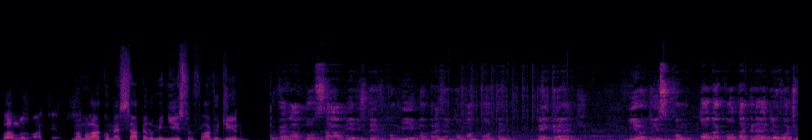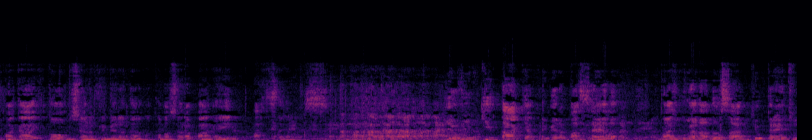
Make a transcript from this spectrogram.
Vamos, Matheus. Vamos lá começar pelo ministro Flávio Dino. O governador sabe, ele esteve comigo, apresentou uma conta bem grande. E eu disse, como toda conta grande, eu vou te pagar e como, senhora primeira-dama? Como a senhora paga? Em parcelas. e eu vim quitar aqui a primeira parcela, mas o governador sabe que o crédito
